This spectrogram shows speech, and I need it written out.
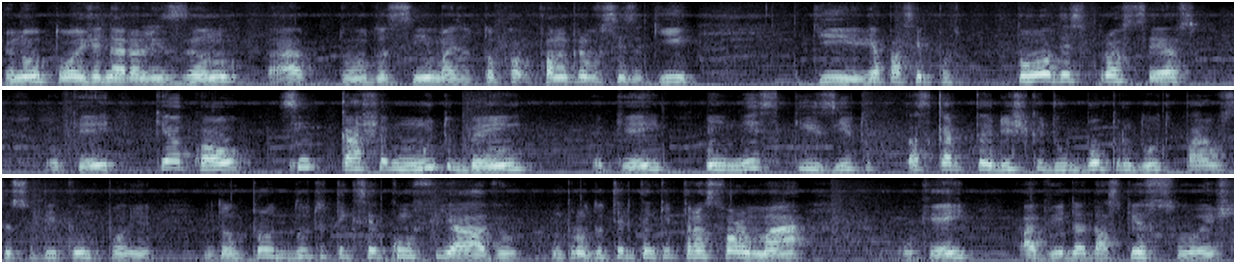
Eu não estou generalizando, tá? Tudo assim, mas eu estou falando para vocês aqui que já passei por todo esse processo, ok? Que é a qual se encaixa muito bem ok? E nesse quesito das características de um bom produto para você subir campanha. Então o produto tem que ser confiável, um produto ele tem que transformar, ok? A vida das pessoas,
